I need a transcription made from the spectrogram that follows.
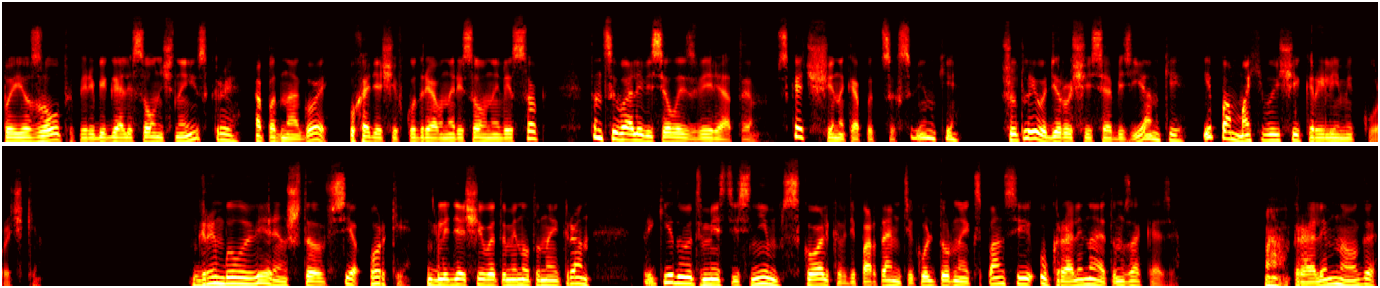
по ее золоту перебегали солнечные искры, а под ногой, уходящий в кудряво нарисованный лесок, танцевали веселые зверята, скачущие на копытцах свинки, шутливо дерущиеся обезьянки и помахивающие крыльями курочки. Грым был уверен, что все орки, глядящие в эту минуту на экран, прикидывают вместе с ним, сколько в департаменте культурной экспансии украли на этом заказе. А украли много,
